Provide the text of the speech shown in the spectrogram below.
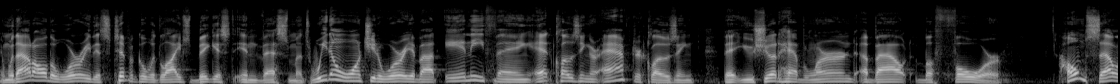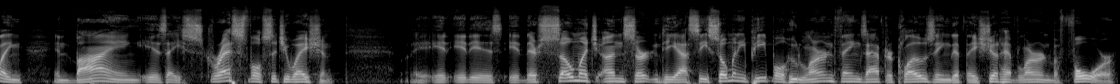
and without all the worry that's typical with life's biggest investments. We don't want you to worry about anything at closing or after closing that you should have learned about before. Home selling and buying is a stressful situation. It, it is it, there's so much uncertainty. I see so many people who learn things after closing that they should have learned before.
